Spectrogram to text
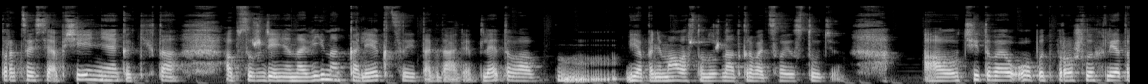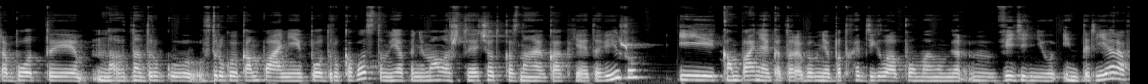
процессе общения, каких-то обсуждения новинок, коллекций и так далее. Для этого я понимала, что нужно открывать свою студию. А учитывая опыт прошлых лет работы на, на другую, в другой компании под руководством, я понимала, что я четко знаю, как я это вижу. И компания, которая бы мне подходила по моему видению интерьеров,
